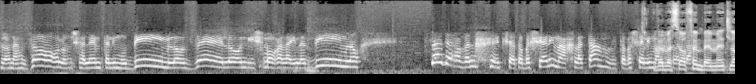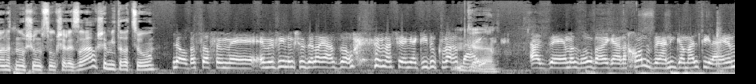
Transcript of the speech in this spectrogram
לא נעזור, לא נשלם את הלימודים, לא זה, לא נשמור על הילדים, לא... בסדר, אבל כשאתה בשל עם ההחלטה, אז אתה בשל עם ההחלטה. ובסוף הם באמת לא נתנו שום סוג של עזרה, או שהם התרצו? לא, בסוף הם, אה, הם הבינו שזה לא יעזור, מה שהם יגידו כבר די. כן. אז אה, הם עזרו ברגע הנכון, ואני גמלתי להם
